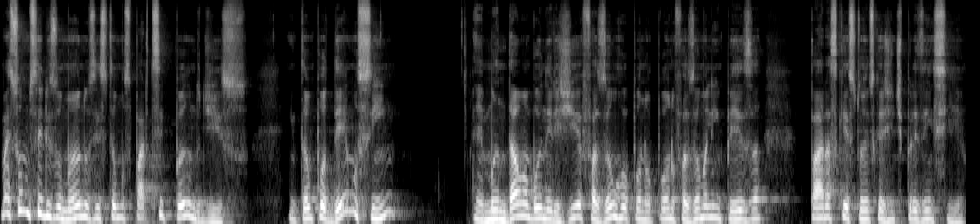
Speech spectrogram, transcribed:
Mas somos seres humanos e estamos participando disso. Então podemos sim é, mandar uma boa energia, fazer um roponopono, fazer uma limpeza para as questões que a gente presencia.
